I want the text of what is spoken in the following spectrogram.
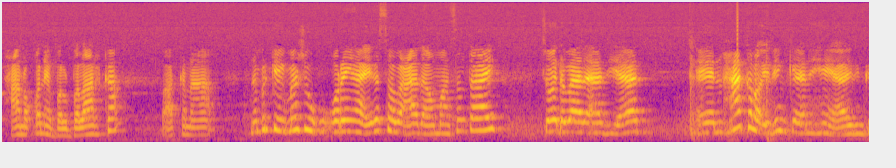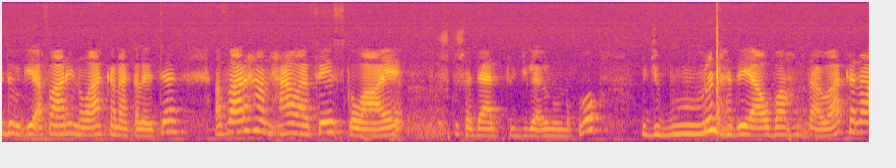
waxaa noqonaya balbalaarka. Waa kana nambarkeyga meesha uu ku qoran yahay iga soo bacaada umahadsan tahay. Soo dhawaada aada iyo aad. Maxaa kaloo idinkan he aa idinka dabageeya afaarihina waa kana kaleete. Afaarahan maxaa waaya faceka waaye kuskusha daarat wejigaa inuu noqdo weji buuran haddii aa u baahan tahay waa kana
